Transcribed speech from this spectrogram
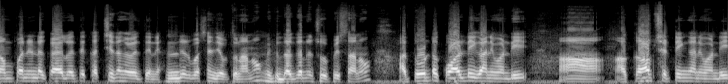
గంప నిండా కాయలు అయితే ఖచ్చితంగా వెళ్తాయి. హండ్రెడ్ పర్సెంట్ చెప్తున్నాను. మీకు దగ్గర చూపిస్తాను. ఆ తోట క్వాలిటీ కానివ్వండి ఆ క్రాప్ సెట్టింగ్ కానివ్వండి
